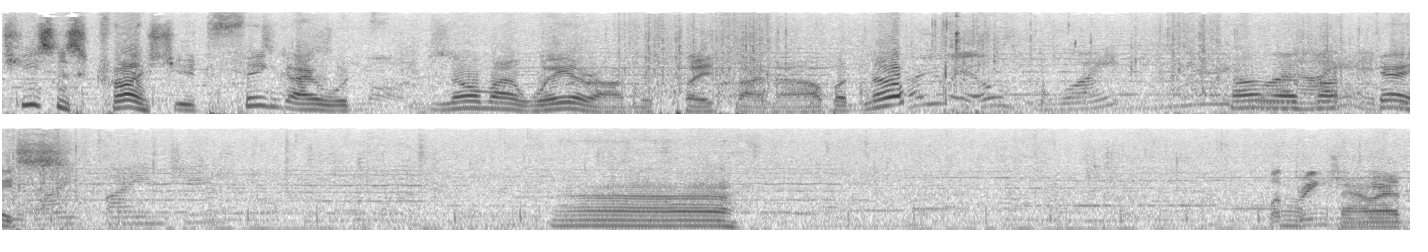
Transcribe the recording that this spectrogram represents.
Jesus Christ, you'd think I would know my way around this place by now, but nope. Are you ill? White haired Oh, that's not the case. did I find you? Uh, What oh, brings you damn here? it.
